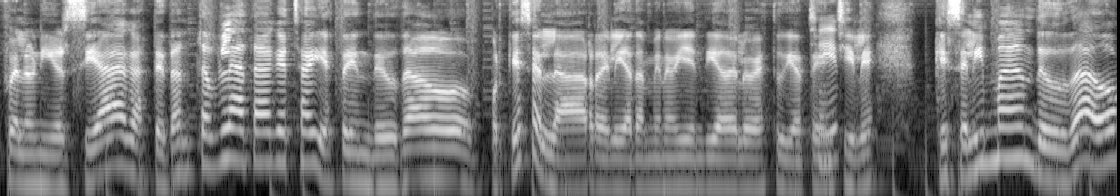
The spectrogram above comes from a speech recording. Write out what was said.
fue a la universidad, gasté tanta plata, ¿cachai? Y estoy endeudado, porque esa es la realidad también hoy en día de los estudiantes Sí. en Chile, que salís más endeudado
